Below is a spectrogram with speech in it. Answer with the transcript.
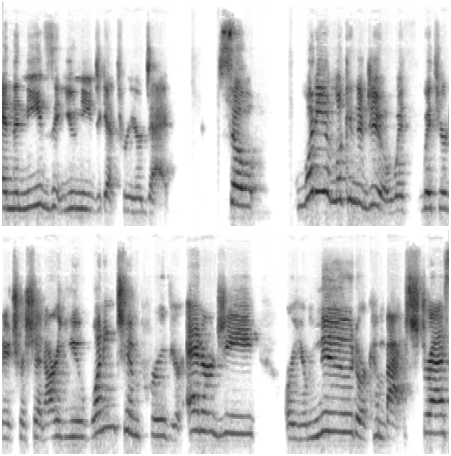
and the needs that you need to get through your day. So, what are you looking to do with with your nutrition? Are you wanting to improve your energy or your mood or combat stress?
